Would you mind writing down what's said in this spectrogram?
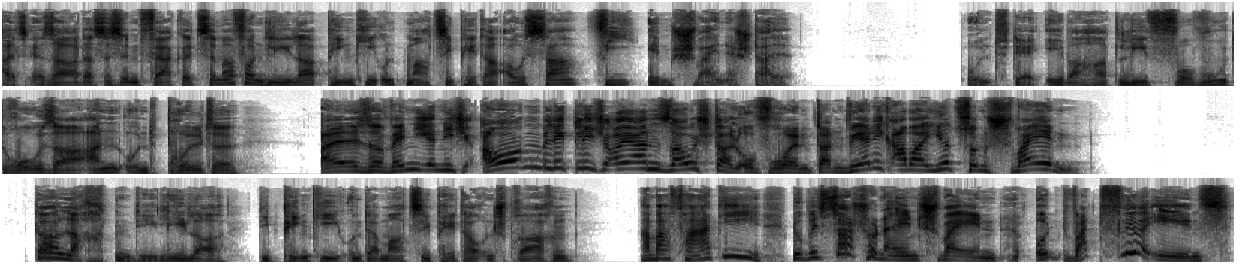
als er sah, dass es im Ferkelzimmer von Lila, Pinky und Marzipeter aussah wie im Schweinestall. Und der Eberhard lief vor Wut Rosa an und brüllte Also, wenn ihr nicht augenblicklich euren Saustall aufräumt, dann werde ich aber hier zum Schwein. Da lachten die Lila, die Pinky und der Marzipeter und sprachen Aber Vati, du bist doch schon ein Schwein. Und wat für eins?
